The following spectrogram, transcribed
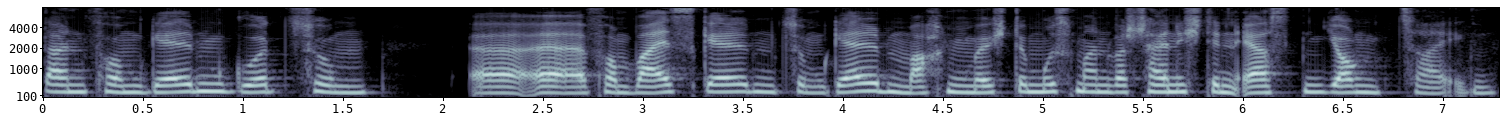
dann vom gelben Gurt zum äh, äh, vom weiß-gelben zum gelben machen möchte, muss man wahrscheinlich den ersten Jong zeigen.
